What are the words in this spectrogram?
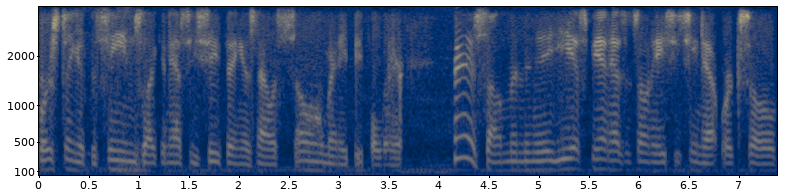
bursting at the seams like an SEC thing is now with so many people there. There's some, and then the ESPN has its own ACC network, so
